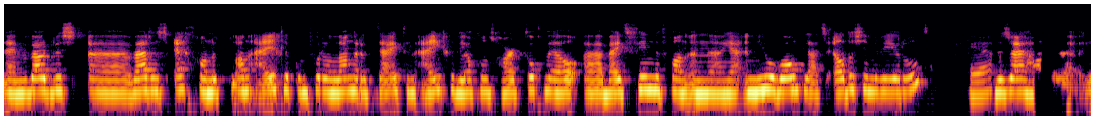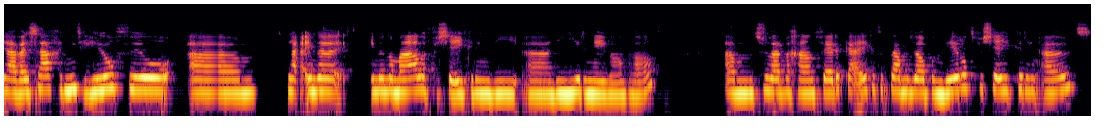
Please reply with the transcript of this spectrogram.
Nee, we wouden dus, uh, we hadden dus echt gewoon het plan eigenlijk om voor een langere tijd, en eigenlijk lag ons hart toch wel uh, bij het vinden van een, uh, ja, een nieuwe woonplaats elders in de wereld. Ja. Dus wij, hadden, ja, wij zagen niet heel veel um, ja, in, de, in de normale verzekering die, die hier in Nederland had. Um, dus waren we gaan verder kijken. Toen kwamen we wel op een wereldverzekering uit.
